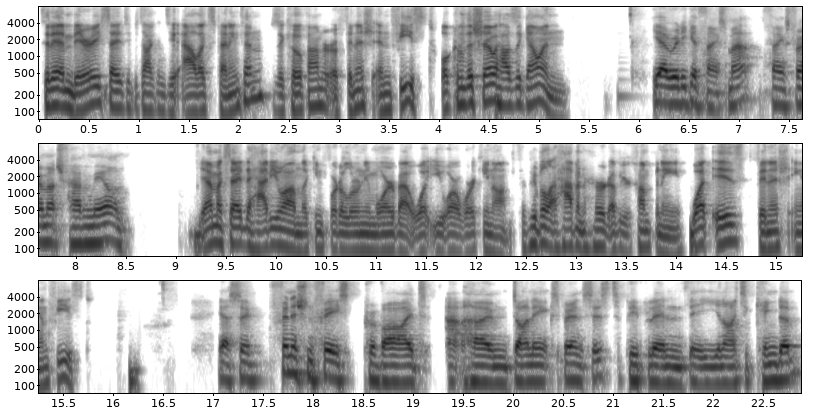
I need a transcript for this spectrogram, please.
Today, I'm very excited to be talking to Alex Pennington, who's a co founder of Finish and Feast. Welcome to the show. How's it going? Yeah, really good. Thanks, Mat. Thanks very much for having me on. Yeah, I'm excited to have you on. Looking forward to learning more about what you are working on. For people that haven't heard of your company, what is Finish and Feast? Yeah, so Finish and Feast provide at home dining experiences to people in the United Kingdom.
